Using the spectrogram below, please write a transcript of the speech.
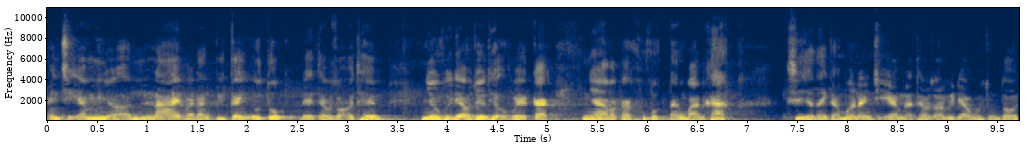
Anh chị em nhớ ấn like và đăng ký kênh youtube để theo dõi thêm nhiều video giới thiệu về các nhà và các khu vực đang bán khác. Xin chân thành cảm ơn anh chị em đã theo dõi video của chúng tôi.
